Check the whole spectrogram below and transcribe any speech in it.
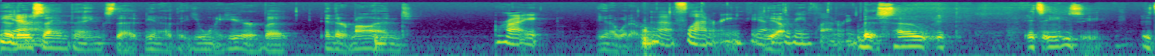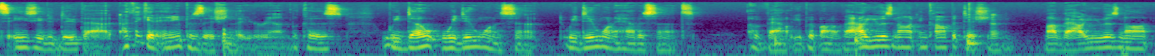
know, Yeah. they're saying things that you know that you want to hear, but in their mind, right you know, whatever. uh, flattering yeah, Yeah. they're being flattering But it's so it, it's easy. It's easy to do that. I think in any position that you're in, because we don't we do want to sense we do want to have a sense of value, but my value is not in competition. My value is not,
